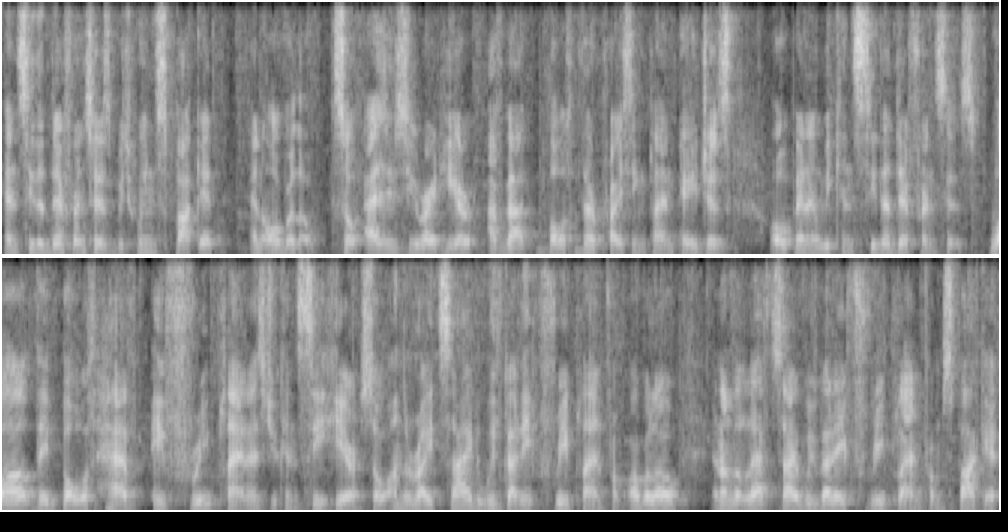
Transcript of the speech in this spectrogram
and see the differences between Spocket and Oberlo. So as you see right here, I've got both of their pricing plan pages open and we can see the differences. While they both have a free plan as you can see here. So on the right side, we've got a free plan from Oberlo and on the left side, we've got a free plan from Spocket.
